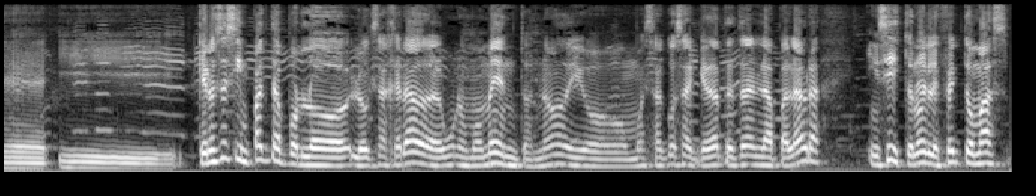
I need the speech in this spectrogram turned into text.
Eh, y Que no sé si impacta por lo, lo exagerado de algunos momentos, ¿no? Digo, como esa cosa de quedarte atrás en la palabra. Insisto, ¿no? El efecto más,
